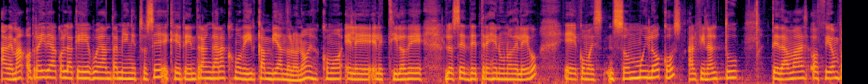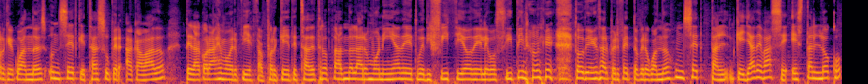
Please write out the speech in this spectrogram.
además otra idea con la que juegan también estos sets es que te entran ganas como de ir cambiándolo, ¿no? Es como el, el estilo de los sets de 3 en 1 de Lego. Eh, como es- son muy locos, al final tú te da más opción porque cuando es un set que está súper acabado, te da coraje mover piezas porque te está destrozando la armonía de tu edificio de Lego City, ¿no? Que todo tiene que estar perfecto. Pero cuando es un set tan, que ya de base es tan loco,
